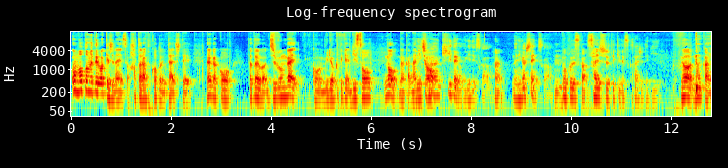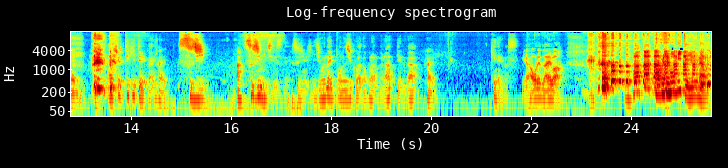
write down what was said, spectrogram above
を求めてるわけじゃないんですよ働くことに対してなんかこう例えば自分がこう魅力的な理想のなんか何一かを、番聞きたいこと聞いていいですか、はい、何がしたいんですか、うん。僕ですか？最終的ですか？最終的。がなんかね、最終的というか、はい、筋。あ。筋道ですね。筋道。自分の一本の軸はどこなのかなっていうのがはい。気になります。いや俺ないわ。俺を見て言うな。よ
